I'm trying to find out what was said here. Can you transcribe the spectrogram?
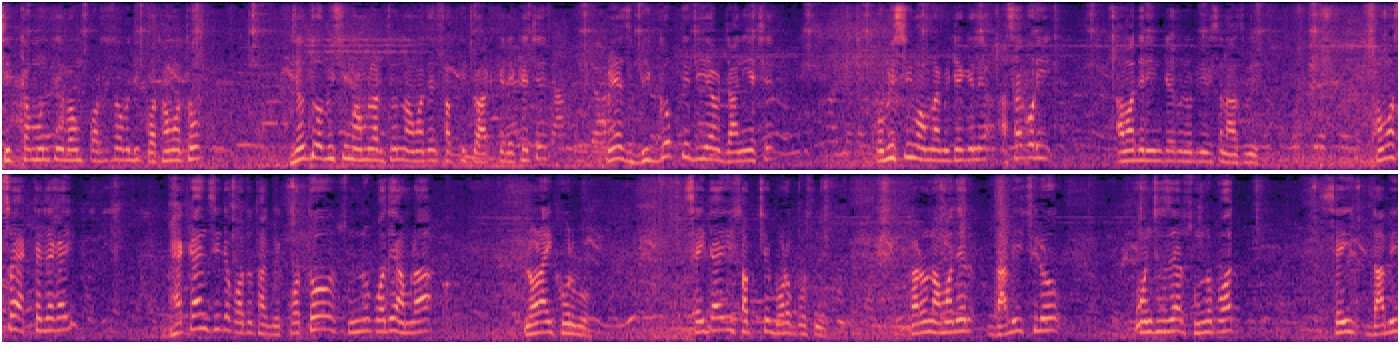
শিক্ষামন্ত্রী এবং পর্ষদ কথা মতো যেহেতু ওবিসি মামলার জন্য আমাদের সব কিছু আটকে রেখেছে, প্রেস বিজ্ঞপ্তি দিয়ে জানিয়েছে, ওবিসি মামলা মিটে গেলে আশা করি আমাদের ইন্টারভিউ নোটিফিকেশান আসবে। সমস্যা একটা জায়গায় ভ্যাকান্সিটা কত থাকবে? কত শূন্য পদে আমরা লড়াই করব? সেইটাই সবচেয়ে বড় প্রশ্ন। কারণ আমাদের দাবি ছিল পঞ্চাশ হাজার শূন্য পদ সেই দাবি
